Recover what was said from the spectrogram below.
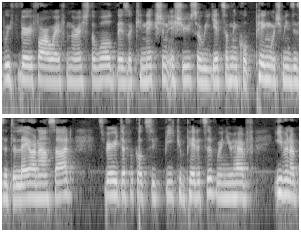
we're very far away from the rest of the world. There's a connection issue, so we get something called ping, which means there's a delay on our side it's very difficult to be competitive when you have even a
